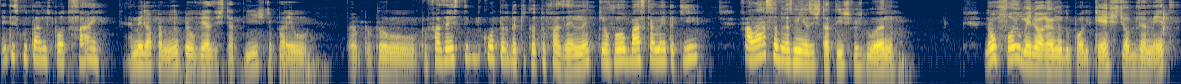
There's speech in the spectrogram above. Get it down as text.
tenta escutar no Spotify. É melhor para mim, para eu ver as estatísticas, para eu para fazer esse tipo de conteúdo aqui que eu tô fazendo, né? Que eu vou basicamente aqui falar sobre as minhas estatísticas do ano. Não foi o melhor ano do podcast, obviamente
